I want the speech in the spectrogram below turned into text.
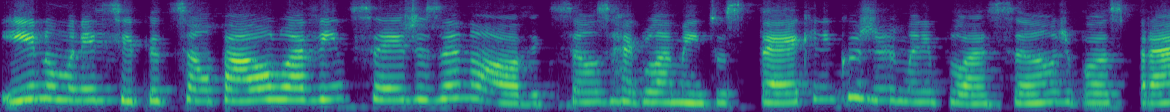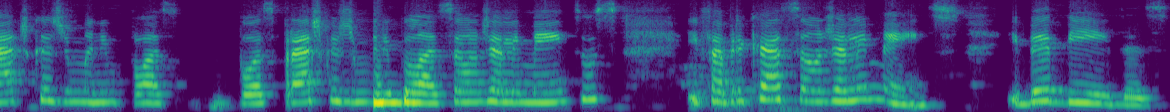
e no município de São Paulo, a 2619, que são os regulamentos técnicos de manipulação, de boas práticas de manipulação, boas práticas de manipulação de alimentos e fabricação de alimentos e bebidas.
